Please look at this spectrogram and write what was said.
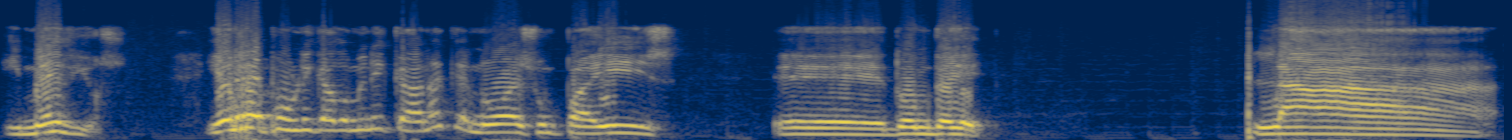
y medios. Y en República Dominicana, que no es un país eh, donde la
